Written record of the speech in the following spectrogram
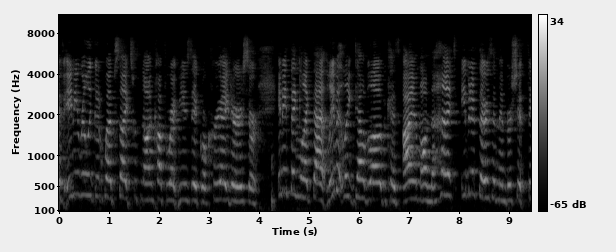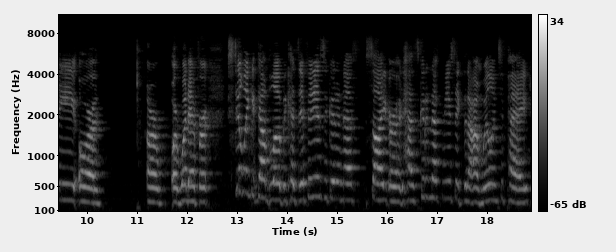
of any really good websites with non-copyright music or creators or anything like that, leave it linked down below because I am on the hunt. Even if there's a membership fee or or or whatever, still link it down below because if it is a good enough site or it has good enough music that I'm willing to pay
